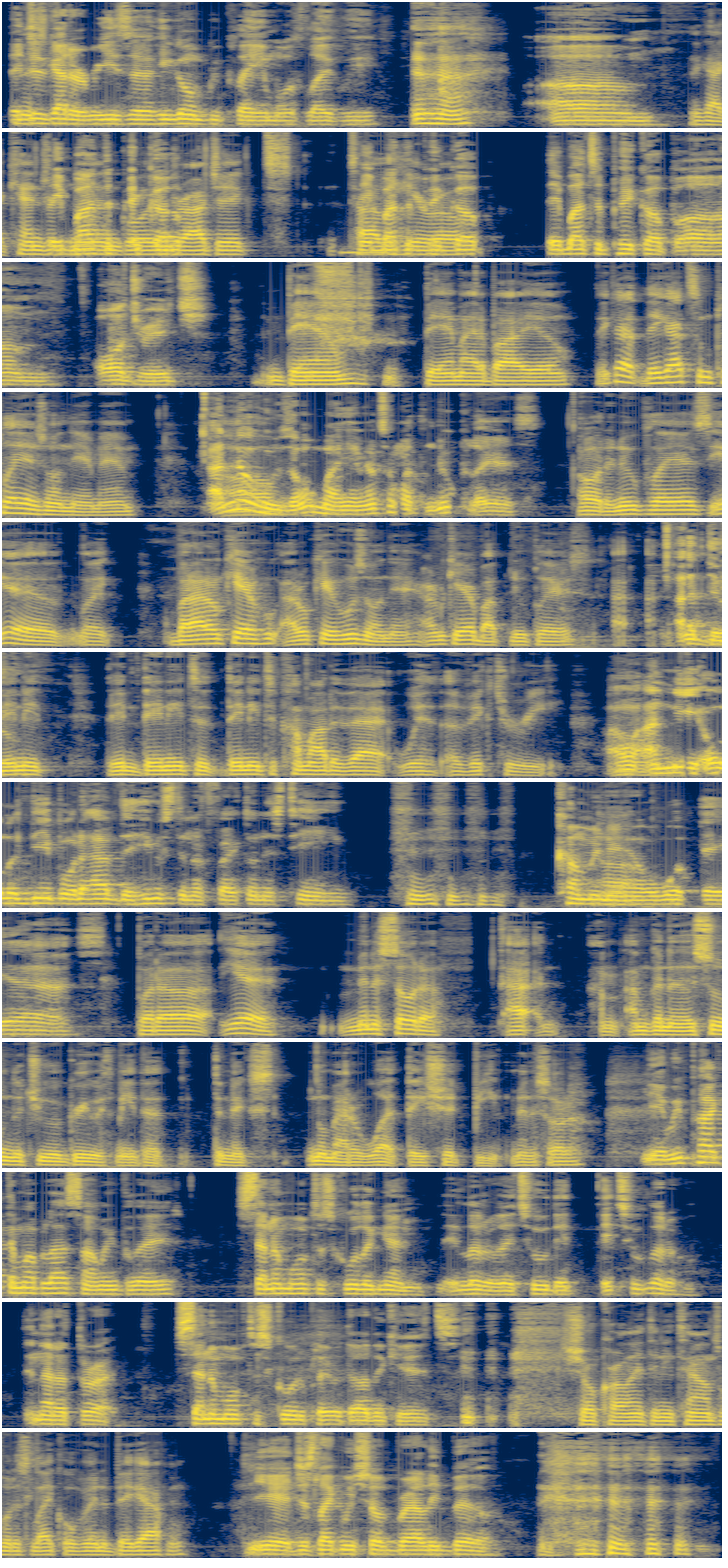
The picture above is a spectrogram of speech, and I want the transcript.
they just got Ariza. He gonna be playing most likely. Uh huh. Um, they got Kendrick, they about to pick up, Dragic, Tyler they about Herro. to pick up. They about to pick up um Aldridge. Bam, Bam Adebayo. They got they got some players on there, man. I know um, who's on Miami. I'm talking about the new players. Oh, the new players, yeah. Like, but I don't care who. I don't care who's on there. I don't care about the new players. I, I do. They need they they need to they need to come out of that with a victory. Um, I need Oladipo to have the Houston effect on his team. Coming in uh, and whoop their ass. But uh, yeah, Minnesota. I I'm I'm gonna assume that you agree with me that the Knicks, no matter what, they should beat Minnesota. Yeah, we packed them up last time we played. Send them off to school again. They little. They too. They they too little. They're not a threat. Send them off to school to play with the other kids. Show Karl-Anthony Towns what it's like over in the Big Apple. Yeah, just like we showed Bradley Beal.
